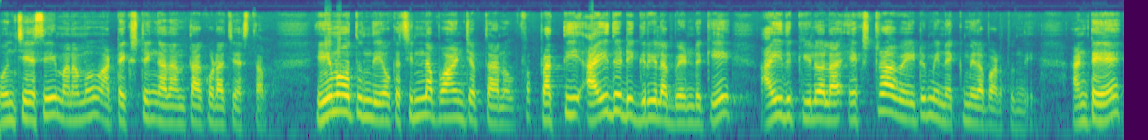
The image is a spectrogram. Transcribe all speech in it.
ఉంచేసి మనము ఆ టెక్స్టింగ్ అదంతా కూడా చేస్తాం. ఏమవుతుంది? ఒక చిన్న పాయింట్ చెప్తాను. ప్రతి ఐదు డిగ్రీల బెండ్కి ఐదు కిలోల ఎక్స్ట్రా వెయిట్ మీ నెక్ మీద పడుతుంది. అంటే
